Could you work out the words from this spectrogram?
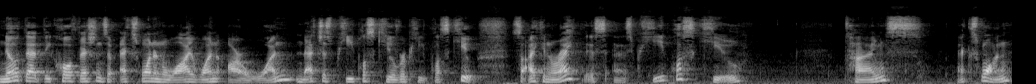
Note that the coefficients of x1 and y1 are 1, and that's just p plus q over p plus q. So I can write this as p plus q times x1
